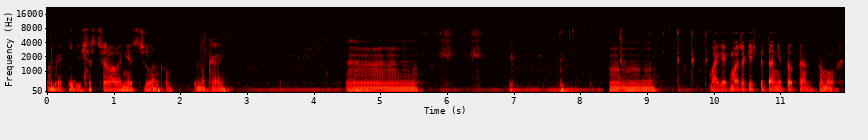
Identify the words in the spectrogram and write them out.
Okej, czyli się strzela, ale nie jest strzelanką. Okej. Mm. Mm. Mike, jak masz jakieś pytanie, to ten, to mów.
